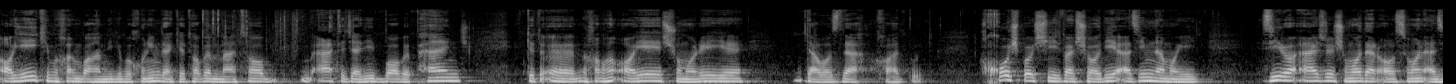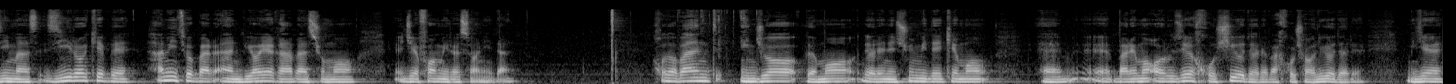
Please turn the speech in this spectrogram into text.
آیه ای که می‌خوایم با هم دیگه بخونیم در کتاب متا عهد جدید باب پنج. می‌خوایم آیه شماره دوازده خواهد بود. خوش باشید و شادی عظیم نمایید. زیرا اجر شما در آسمان عظیم است زیرا که به همینطور بر انبیای قبل از شما جفا میرسانیدن خداوند اینجا به ما داره نشون میده که ما برای ما آرزوی خوشی رو داره و خوشحالی رو داره. میگه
